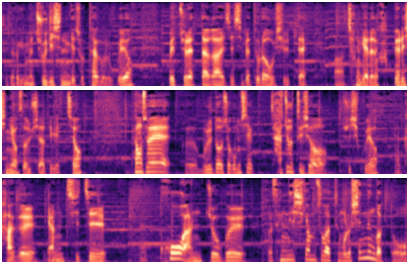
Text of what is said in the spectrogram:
되도록이면 줄이시는 게 좋다 그러고요. 외출했다가 이제 집에 돌아오실 때 어, 청결에도 각별히 신경 써주셔야 되겠죠. 평소에 그 물도 조금씩 자주 드셔 주시고요. 각을 양치질, 코 안쪽을 그 생리식염수 같은 걸로 씻는 것도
